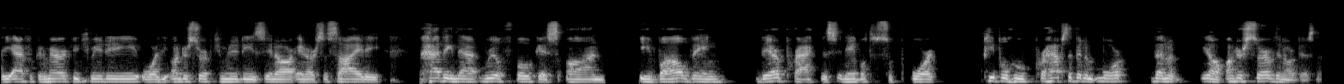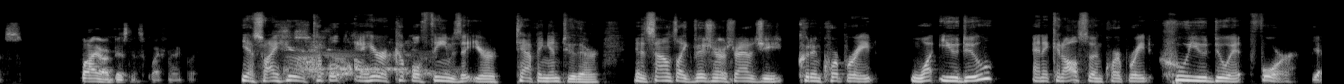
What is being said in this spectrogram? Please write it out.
the African American community or the underserved communities in our in our society, having that real focus on evolving their practice and able to support people who perhaps have been more than you know underserved in our business by our business quite frankly yeah so i hear a couple i hear a couple themes that you're tapping into there. And it sounds like vision or strategy could incorporate what you do and it can also incorporate who you do it for. Yeah.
